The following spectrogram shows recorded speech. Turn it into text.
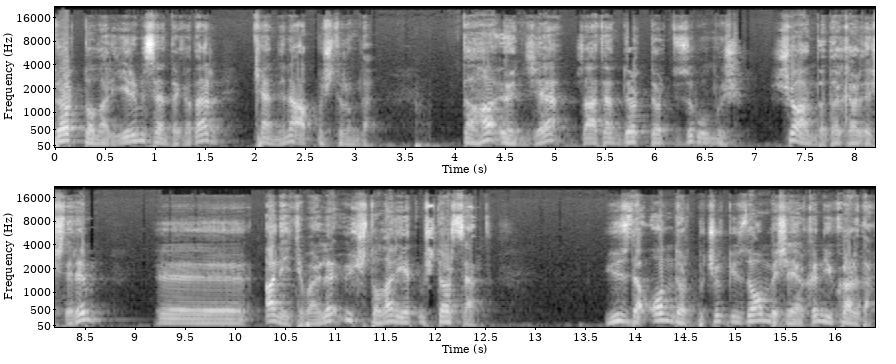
4 dolar 20 sente kadar kendini atmış durumda. Daha önce zaten 4400'ü bulmuş. Şu anda da kardeşlerim e, an itibariyle 3 dolar 74 sent. %14,5 %15'e yakın yukarıda.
